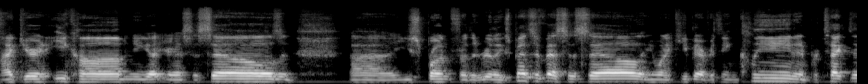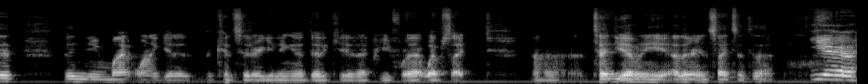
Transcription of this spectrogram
like you're in ecom and you got your SSLs and uh, you sprung for the really expensive SSL and you want to keep everything clean and protected, then you might want to get a consider getting a dedicated IP for that website. Uh, Ted, do you have any other insights into that? Yeah,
